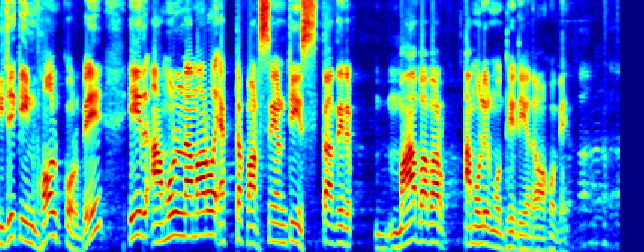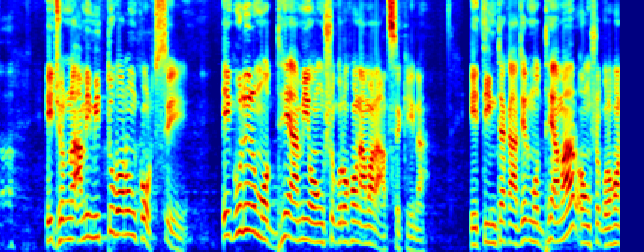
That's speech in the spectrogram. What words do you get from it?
নিজেকে ইনভলভ করবে, এর আমল নামারও একটা পার্সেন্টেজ তাদের মা বাবার আমলের মধ্যে দিয়ে দেওয়া হবে। এই জন্য আমি মৃত্যুবরণ করছি, এগুলির মধ্যে আমি অংশগ্রহণ আমার আছে কি না এই তিনটা কাজের মধ্যে আমার অংশগ্রহণ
